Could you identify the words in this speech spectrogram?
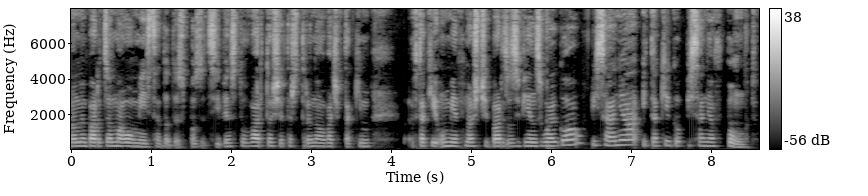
mamy bardzo mało miejsca do dyspozycji, więc tu warto się też trenować w, takim, w takiej umiejętności bardzo zwięzłego pisania i takiego pisania w punkt.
